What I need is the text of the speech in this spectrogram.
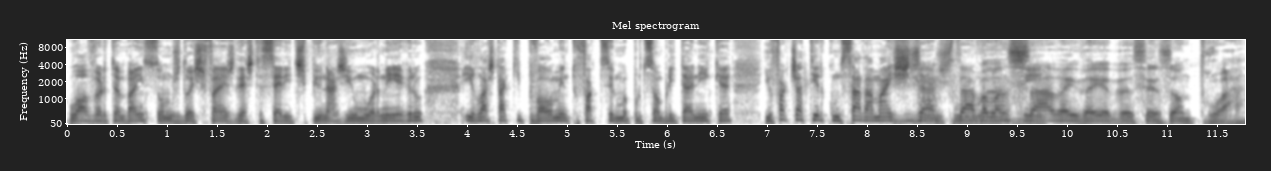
O Oliver também, somos dois fãs desta série de espionagem e humor negro, e lá está aqui provavelmente o facto de ser uma produção britânica e o facto de já ter começado há mais já tempo. Já estava lançado a ideia da saison de Troyes,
